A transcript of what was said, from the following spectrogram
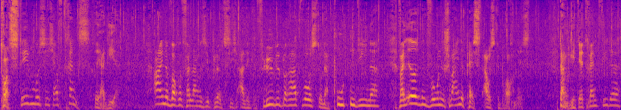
Trotzdem muss ich auf Trends reagieren. Eine Woche verlangen sie plötzlich alle Geflügelbratwurst oder Putendiener, weil irgendwo eine Schweinepest ausgebrochen ist. Dann geht der Trend wieder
